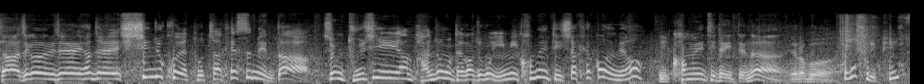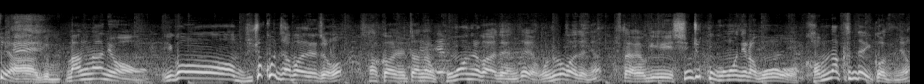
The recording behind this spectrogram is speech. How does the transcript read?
자 지금 이제 현재 신주쿠에 도착했습니다. 지금 2시 한 반 정도 돼가지고 이미 커뮤니티 시작했거든요. 이 커뮤니티 데이 때는 여러분 소고풀이 필수야. 그 망나뇽. 이거 무조건 잡아야 되죠. 잠깐 일단은 공원을 가야 되는데 어디로 가야 되냐? 자 여기 신주쿠 공원이라고 겁나 큰 데 있거든요.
